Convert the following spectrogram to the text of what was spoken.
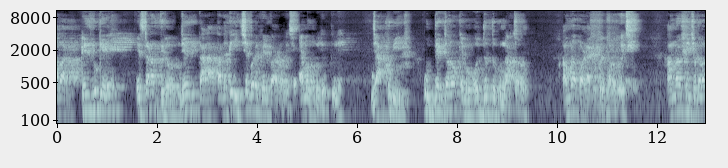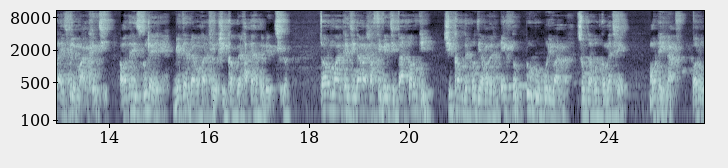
আবার ফেসবুকে স্ট্যাটাস দিল যে তারা তাদেরকে ইচ্ছে করে ফেল করানো হয়েছে। এমন অভিযোগ তুলে, যা খুবই উদ্বেগজনক এবং ঔদ্ধত্যপূর্ণ আচরণ। আমরাও পড়ালেখা করে বড় হয়েছি। আমরাও সেই ছোটবেলায় স্কুলে মার খেয়েছি। আমাদের স্কুলে বেতের ব্যবহার ছিল, শিক্ষকদের হাতে হাতে বেত ছিল। চরম মার খেয়েছি, নানা শাস্তি পেয়েছি। তারপরও কি? শিক্ষকদের প্রতি আমাদের একটুকু পরিমাণ শ্রদ্ধাবোধ কমেছে? মোটেই না। বরং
